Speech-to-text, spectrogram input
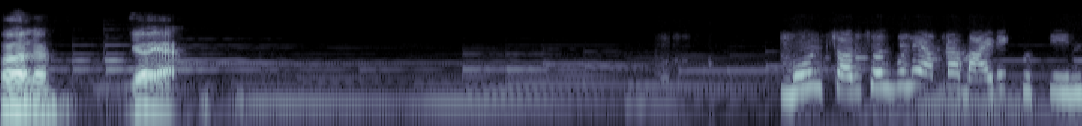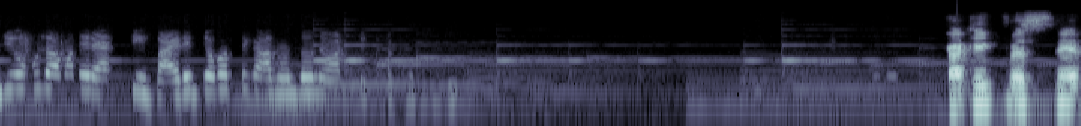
বলো, জয়া। মন চঞ্চল বলে আমরা বাইরে ঘুরছি ইন্দ্রিয়গুলো আমাদের অ্যাক্টিভ বাইরের জগৎ থেকে আনন্দ নেওয়ার চেষ্টা করছি। সঠিক প্রশ্নের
